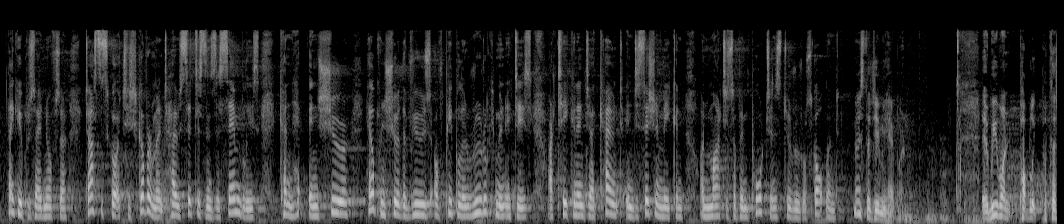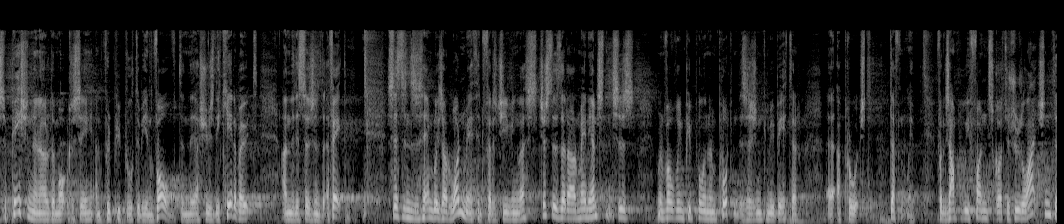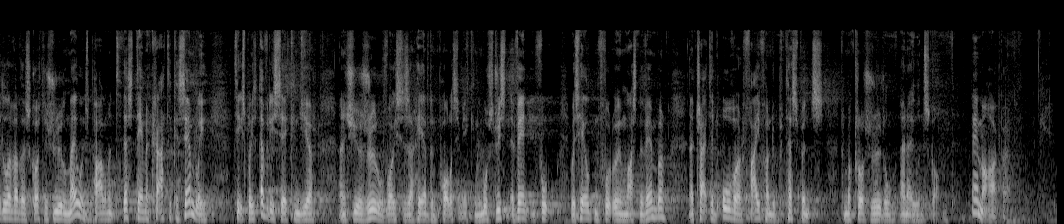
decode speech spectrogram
Thank you, President Officer. To ask the Scottish Government how citizens' assemblies can ensure, help ensure the views of people in rural communities are taken into account in decision-making on matters of importance to rural Scotland. Minister Jamie Hepburn. Uh, we want public participation in our democracy and for people to be involved in the issues they care about and the decisions that affect them. Citizens' assemblies are one method for achieving this, just as there are many instances involving people in an important decision can be better uh, approached differently. For example, we fund Scottish Rural Action to deliver the Scottish Rural and Islands Parliament. This democratic assembly takes place every second year and ensures rural voices are heard in policy making. The most recent event in Fort was held in Fort William last November and attracted over 500 participants from across rural and island Scotland. Emma Harper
